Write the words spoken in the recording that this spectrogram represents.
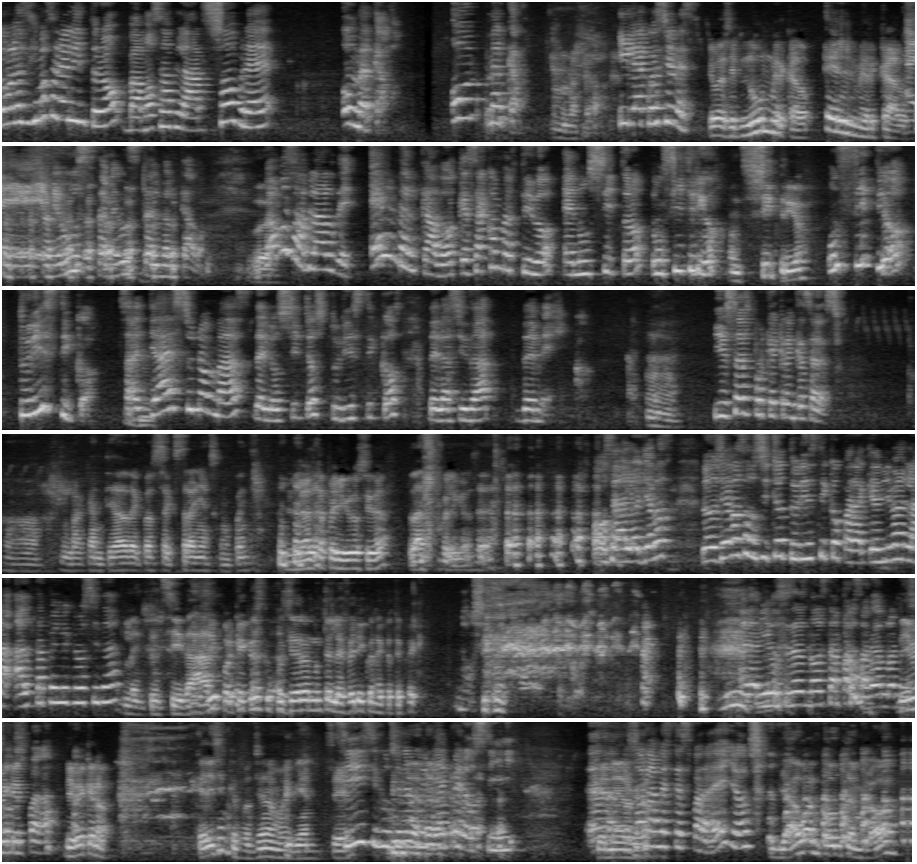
Como les dijimos en el intro, vamos a hablar sobre un mercado. Un mercado. Y la cuestión es, Iba a decir, no un mercado, el mercado. eh, me gusta, me gusta el mercado. Vamos a hablar de el mercado que se ha convertido en un sitio, un sitio, Un citrio. un sitio turístico. O sea, ya es uno más de los sitios turísticos de la Ciudad de México. Ujú. ¿Y ustedes por qué creen que sea eso? Por la cantidad de cosas extrañas que encuentran. La alta peligrosidad. La peligrosidad. O sea, ¿lo llevas, los llevas a un sitio turístico para que vivan la alta peligrosidad? La intensidad. Sí, ¿por qué crees que pusieron un teleférico en Ecatepec? No sé. Ay, amigos, esas no están para saberlo, ni Dime que, para. dime que no. Que dicen que funciona muy bien. Sí. Sí, sí funciona muy bien, pero sí. nervio. solamente es para ellos. Ya aguantó un temblor.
